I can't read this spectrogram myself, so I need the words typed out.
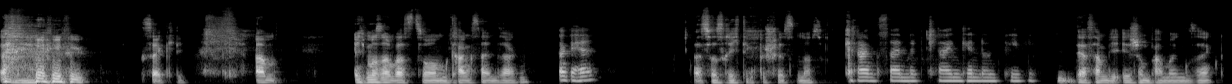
exactly. Ähm, ich muss noch was zum Kranksein sagen. Okay. Das ist was richtig Beschissenes. Krank sein mit Kleinkind und Baby. Das haben wir eh schon ein paar Mal gesagt.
